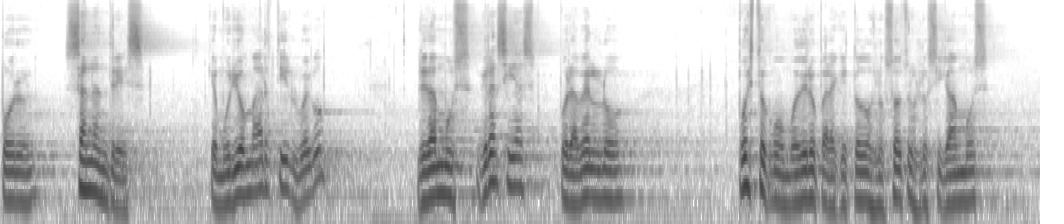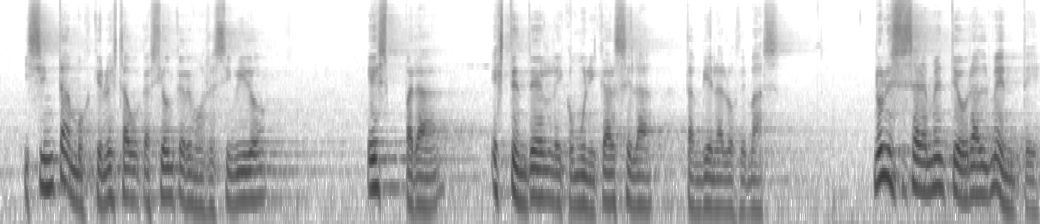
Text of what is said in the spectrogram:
por San Andrés, que murió mártir luego. Le damos gracias por haberlo puesto como modelo para que todos nosotros lo sigamos y sintamos que nuestra vocación que hemos recibido es para extenderla y comunicársela también a los demás. No necesariamente oralmente,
